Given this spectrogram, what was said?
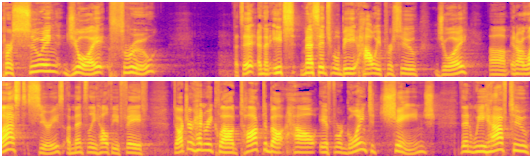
Pursuing Joy Through that's it. And then each message will be how we pursue joy. Um, in our last series, A Mentally Healthy Faith, Dr. Henry Cloud talked about how if we're going to change, then we have to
